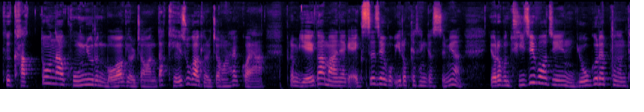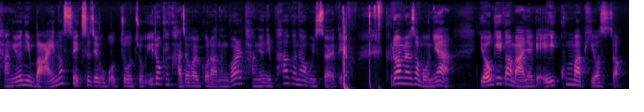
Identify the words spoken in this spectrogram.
그 각도나 곡률은 뭐가 결정한다? 계수가 결정을 할 거야. 그럼 얘가 만약에 x제곱 이렇게 생겼으면 여러분 뒤집어진 요 그래프는 당연히 마이너스 x제곱 어쩌고저쩌고 이렇게 가져갈 거라는 걸 당연히 파악은 하고 있어야 돼요. 그러면서 뭐냐? 여기가 만약에 a, b였어.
